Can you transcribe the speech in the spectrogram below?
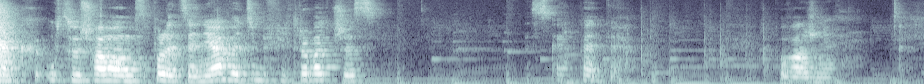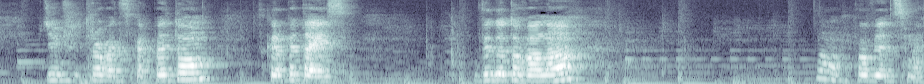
jak usłyszałam z polecenia, będziemy filtrować przez skarpetę. Poważnie. Będziemy filtrować skarpetą. Skarpeta jest wygotowana. No, powiedzmy,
